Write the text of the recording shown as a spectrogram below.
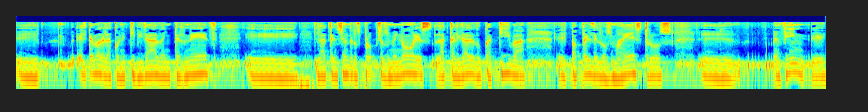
eh, el tema de la conectividad a internet, eh, la atención de los propios menores, la calidad educativa, el papel de los maestros, eh, en fin, eh,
